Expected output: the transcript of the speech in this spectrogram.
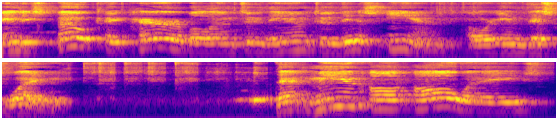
And he spoke a parable unto them to this end, or in this way, that men ought always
